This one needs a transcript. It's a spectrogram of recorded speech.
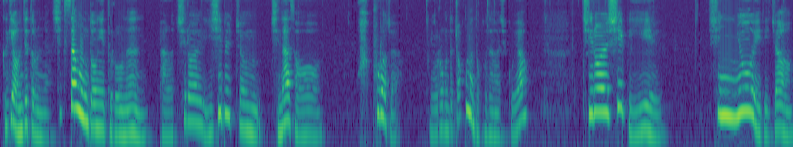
그게 언제 들어오냐 식상운동이 들어오는 바로 7월 20일쯤 지나서 확 풀어져요. 여러분들 조금만 더 고생하시고요. 7월 12일 신유일이죠.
